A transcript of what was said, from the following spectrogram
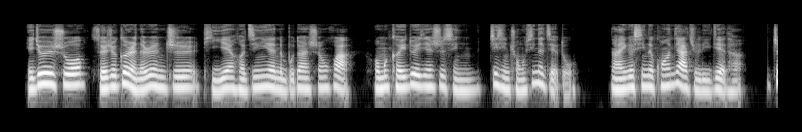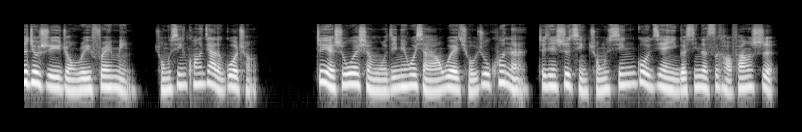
也就是说，随着个人的认知、体验和经验的不断深化，我们可以对一件事情进行重新的解读，拿一个新的框架去理解它，这就是一种 reframing。重新框架的过程，这也是为什么我今天会想要为求助困难这件事情重新构建一个新的思考方式。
